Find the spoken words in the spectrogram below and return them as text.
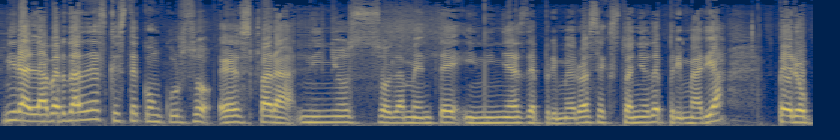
Mira, la verdad es que este concurso es para niños solamente y niñas de primero a sexto año de primaria, pero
